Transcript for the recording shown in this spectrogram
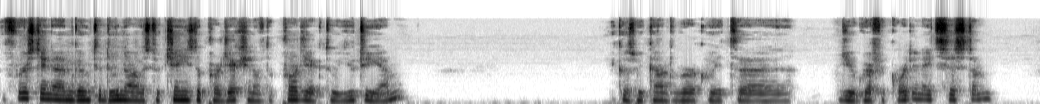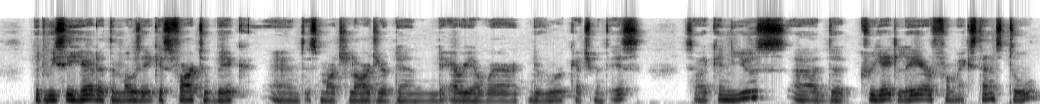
The first thing I'm going to do now is to change the projection of the project to UTM because we can't work with uh, geographic coordinate system. But we see here that the mosaic is far too big and is much larger than the area where the Roer catchment is. So I can use uh, the create layer from extent tool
